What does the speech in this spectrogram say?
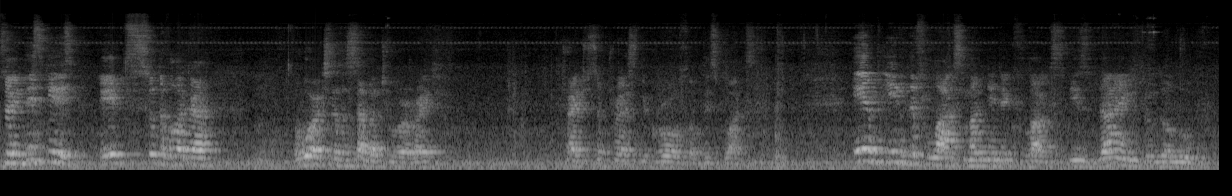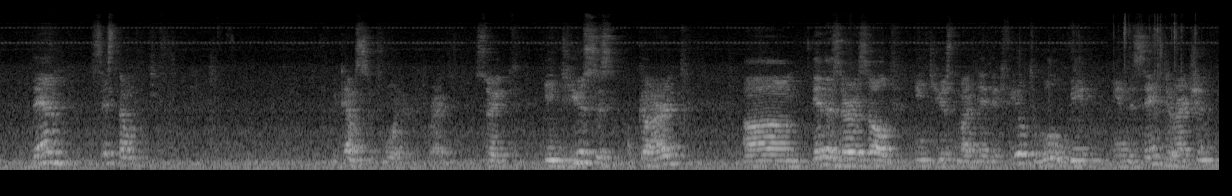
so in this case, it's sort of like a, works as a saboteur, right? Try to suppress the growth of this flux. And if the flux, magnetic flux, is dying through the loop, then system becomes supportive, right? So it induces current, um, and as a result, induced magnetic field will be in the same direction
